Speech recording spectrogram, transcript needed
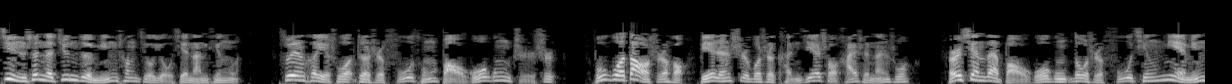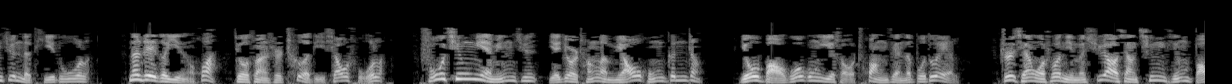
近身的军队名称就有些难听了。虽然可以说这是服从保国公指示，不过到时候别人是不是肯接受还是难说。而现在保国公都是扶清灭明军的提督了，那这个隐患就算是彻底消除了。扶清灭明军也就是成了苗红根正，由保国公一手创建的部队了。之前我说你们需要向清廷保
